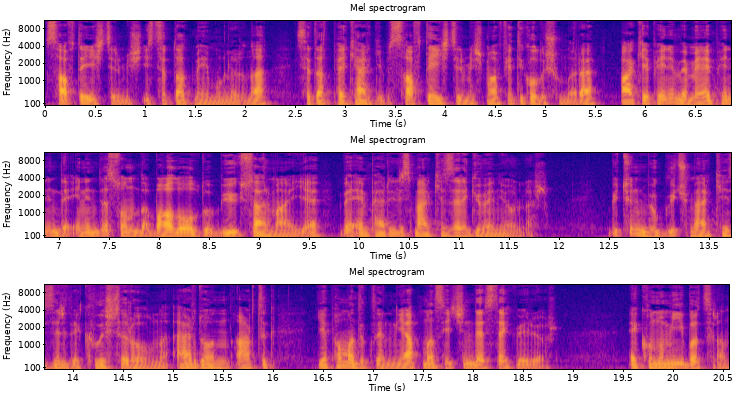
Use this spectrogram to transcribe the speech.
saf değiştirmiş istibdat memurlarına, Sedat Peker gibi saf değiştirmiş mafyatik oluşumlara, AKP'nin ve MHP'nin de eninde sonunda bağlı olduğu büyük sermayeye ve emperyalist merkezlere güveniyorlar. Bütün bu güç merkezleri de Kılıçdaroğlu'na Erdoğan'ın artık yapamadıklarını yapması için destek veriyor. Ekonomiyi batıran,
